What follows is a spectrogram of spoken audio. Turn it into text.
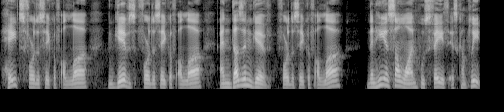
hates for the sake of Allah, gives for the sake of Allah, and doesn't give for the sake of Allah, then he is someone whose faith is complete.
